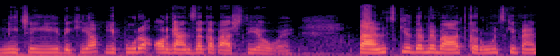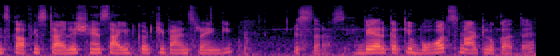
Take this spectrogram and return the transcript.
नीचे ये देखिए आप, ये पूरा ऑर्गेन्जा का पैच दिया हुआ है। पैंट्स की अगर मैं बात करूँ, इसकी पैंट्स काफ़ी स्टाइलिश हैं साइड कट की पैंट्स रहेंगी। इस तरह से। वेयर करके बहुत स्मार्ट लुक आता है।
